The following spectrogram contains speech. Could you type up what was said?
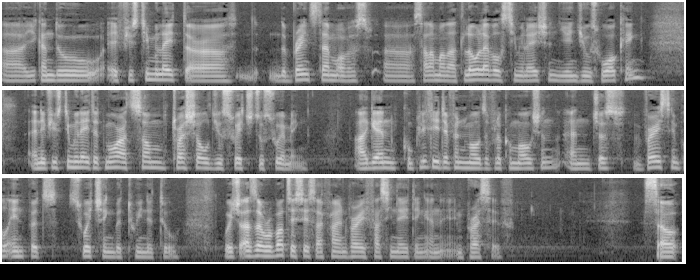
uh, you can do if you stimulate uh, the brainstem of a uh, salamander at low level stimulation, you induce walking, and if you stimulate it more at some threshold, you switch to swimming. Again, completely different modes of locomotion and just very simple inputs switching between the two, which as a roboticist I find very fascinating and impressive. So,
